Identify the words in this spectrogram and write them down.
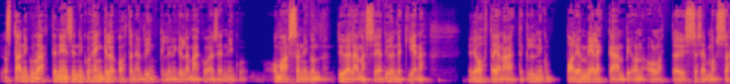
jostain niin kuin lähtee niin ensin niin kuin henkilökohtainen vinkkeli, niin kyllä mä koen sen niin kuin omassa niin kuin työelämässä ja työntekijänä ja johtajana, että kyllä niin kuin paljon mielekkäämpi on olla töissä semmoisessa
